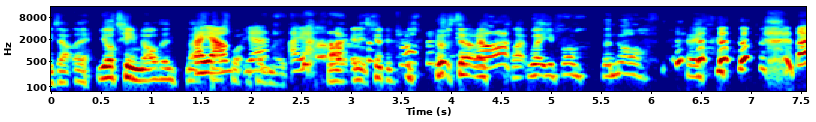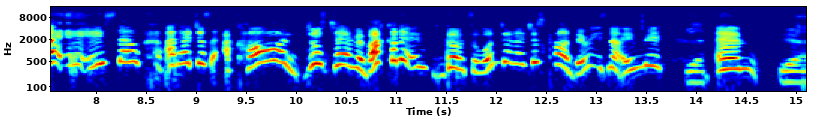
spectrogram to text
Exactly. Your team Northern. That's, I that's am, what your yeah, is. I am. Like, and it's gonna From the Don't say that, like, where you from? The north. Hey. like it is though, and I just I can't just turn my back on it and go to London. I just can't do it. It's not in me. Yeah. Um, yeah.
